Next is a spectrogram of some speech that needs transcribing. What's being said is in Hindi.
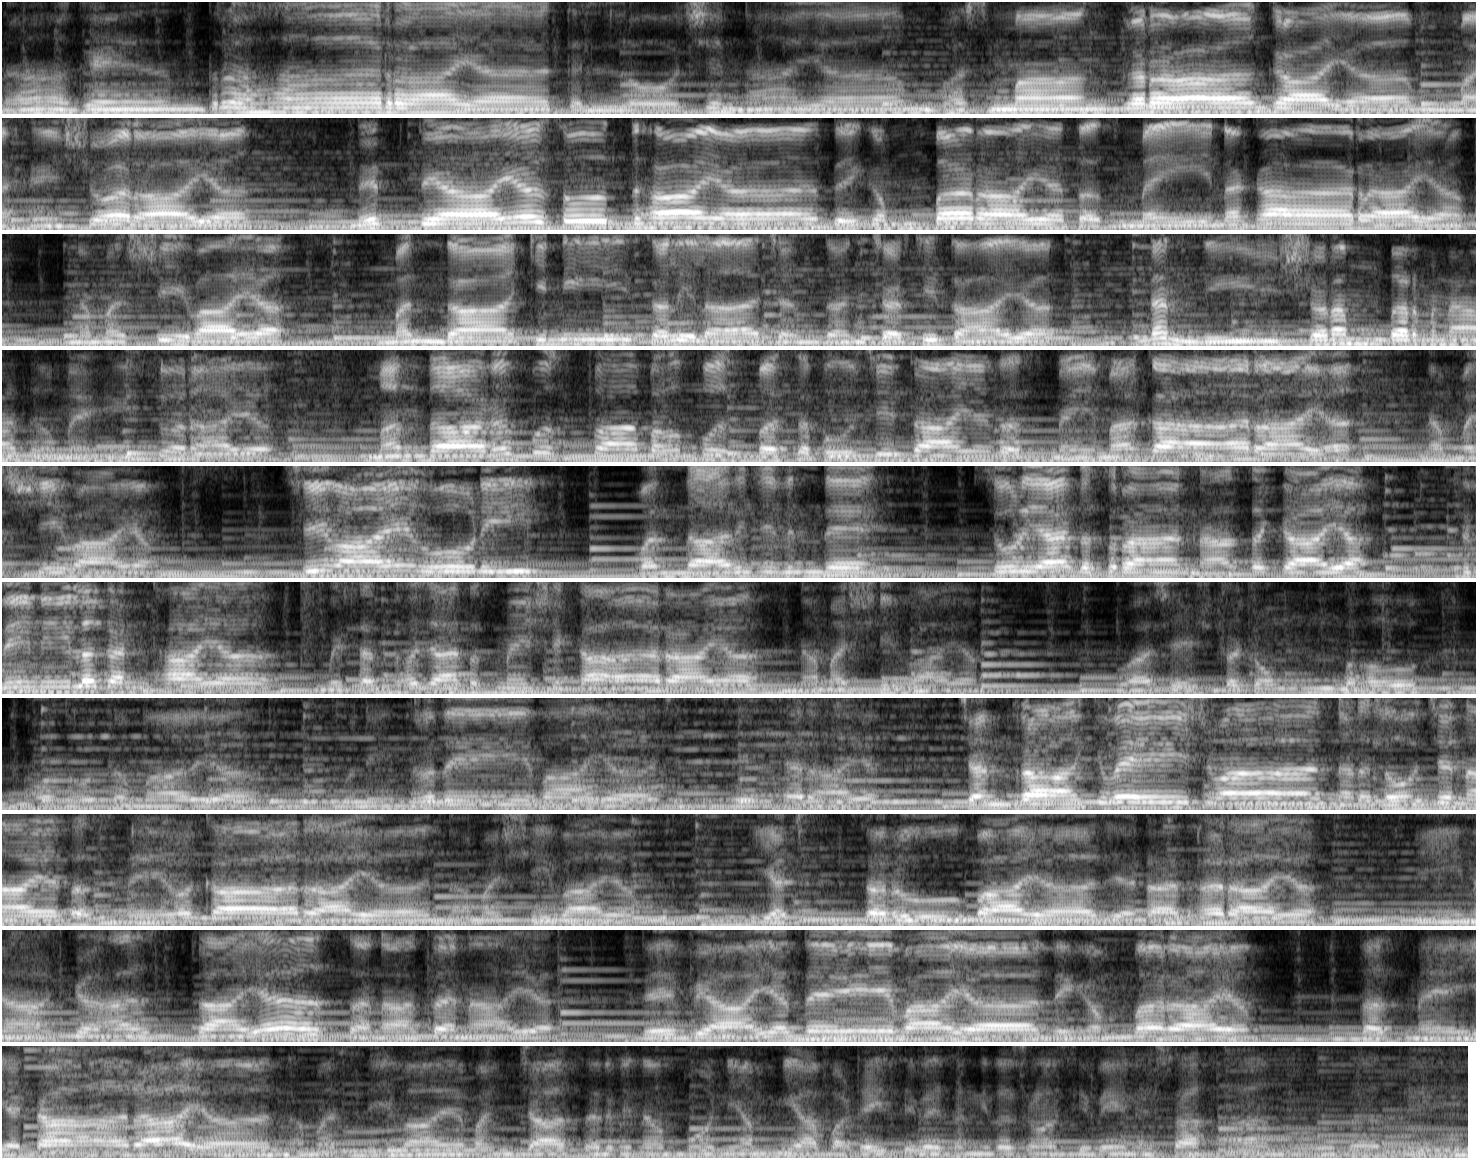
नागेन्द्रहाराय त्रिलोचनाय भस्माङ्गरागाय, महेश्वराय, नित्याय शुद्धाय, दिगम्बराय, तस्मै नकाराय, नमः शिवाय सलिलचन्दनचर्चिताय नन्दीश्वरं ब्रह्मनाथ महेश्वराय मन्दारपुष्पा बहुपुष्पसपूजिताय तस्मै मकाराय नमः शिवाय। शिवाय घोडी वन्दारिजिविन्दे सूर्याय दसुरा नासकाय, श्रीनीलकण्ठाय मृषध्वजाय तस्मै शिकाराय नमः शिवाय। वसिष्ठकुम्भो भवदोत्तमार्य मुनीन्द्रदेवाय चितशेखराय चन्द्राकिवेश्व नरलोचनाय तस्मै नमः शिवाय। यक्ष स्वरूपाय जटाधराय पीनाकहस्ताय सनातनाय दिव्याय देवाय दिगम्बराय तस्मै यकाराय नमः शिवाय पञ्चाशर्विदं पुण्यं य पठै शिवे सन्निदर्शनं शिवेन सह मोदते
